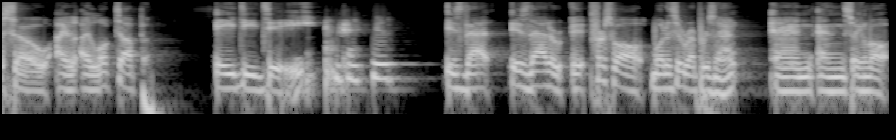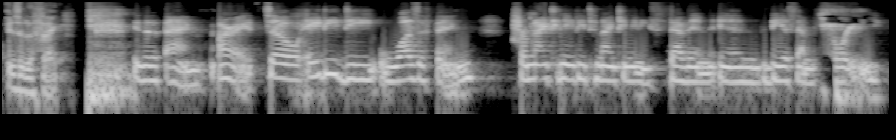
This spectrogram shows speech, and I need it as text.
so I, I looked up ADD. Okay. Yeah is that is that a first of all what does it represent? And and second of all is it a thing? Is it a thing? All right. So add was a thing from 1980 to 1987 in the dsm-3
